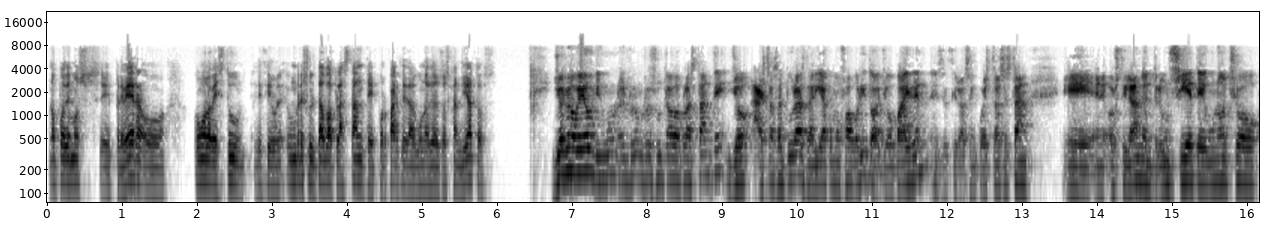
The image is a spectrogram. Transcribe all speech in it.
no podemos eh, prever, o ¿cómo lo ves tú? Es decir, un resultado aplastante por parte de alguno de los dos candidatos. Yo no veo ningún resultado aplastante. Yo a estas alturas daría como favorito a Joe Biden, es decir, las encuestas están eh, oscilando entre un 7, un 8,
